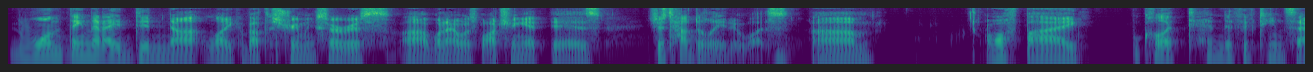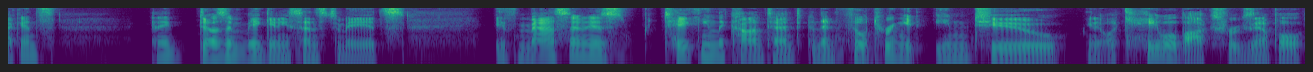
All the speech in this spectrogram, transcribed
one thing that I did not like about the streaming service uh when I was watching it is just how delayed it was. Um off by we'll call it 10 to 15 seconds. And it doesn't make any sense to me. It's if MASN is taking the content and then filtering it into, you know, a cable box, for example,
